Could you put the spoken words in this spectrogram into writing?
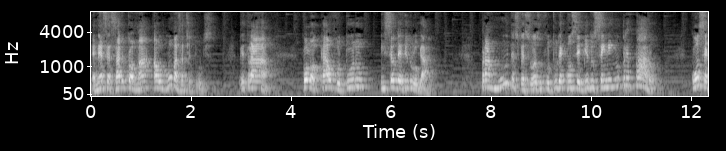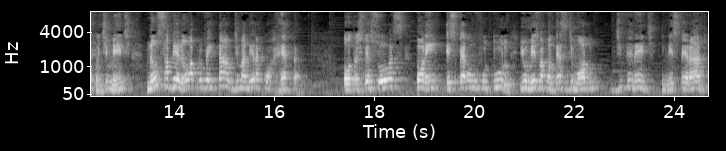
é necessário tomar algumas atitudes. Letra A: colocar o futuro em seu devido lugar. Para muitas pessoas, o futuro é concebido sem nenhum preparo. Consequentemente, não saberão aproveitá-lo de maneira correta. Outras pessoas, porém, esperam o futuro e o mesmo acontece de modo diferente, inesperado.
